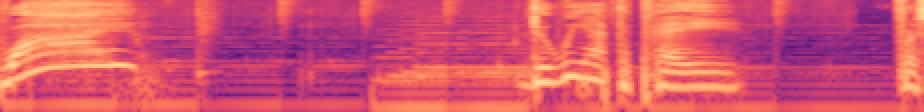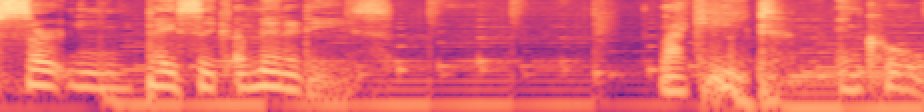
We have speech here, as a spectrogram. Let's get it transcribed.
Why do we have to pay for certain basic amenities like heat and cool?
